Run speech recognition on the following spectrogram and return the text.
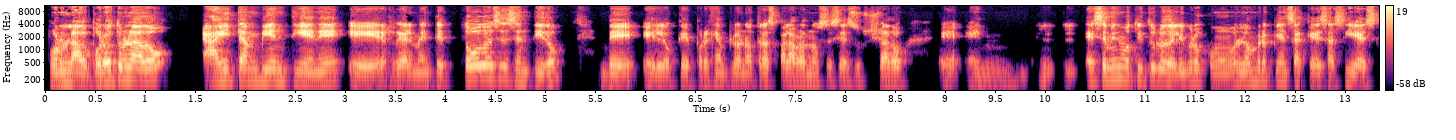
Por un lado. Por otro lado, ahí también tiene eh, realmente todo ese sentido de eh, lo que, por ejemplo, en otras palabras, no sé si has escuchado eh, en ese mismo título del libro, como el hombre piensa que es así, es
